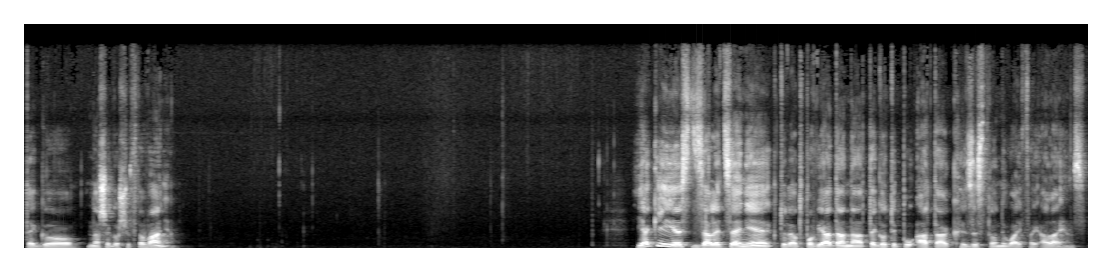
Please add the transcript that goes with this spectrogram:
tego naszego szyfrowania. Jakie jest zalecenie, które odpowiada na tego typu atak ze strony Wi-Fi Alliance?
